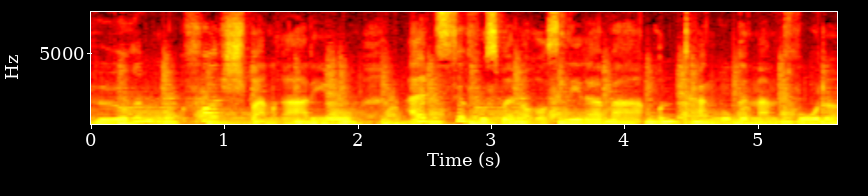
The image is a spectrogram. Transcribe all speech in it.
hören Vollspannradio, als der Fußball noch aus Leder war und Tango genannt wurde.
